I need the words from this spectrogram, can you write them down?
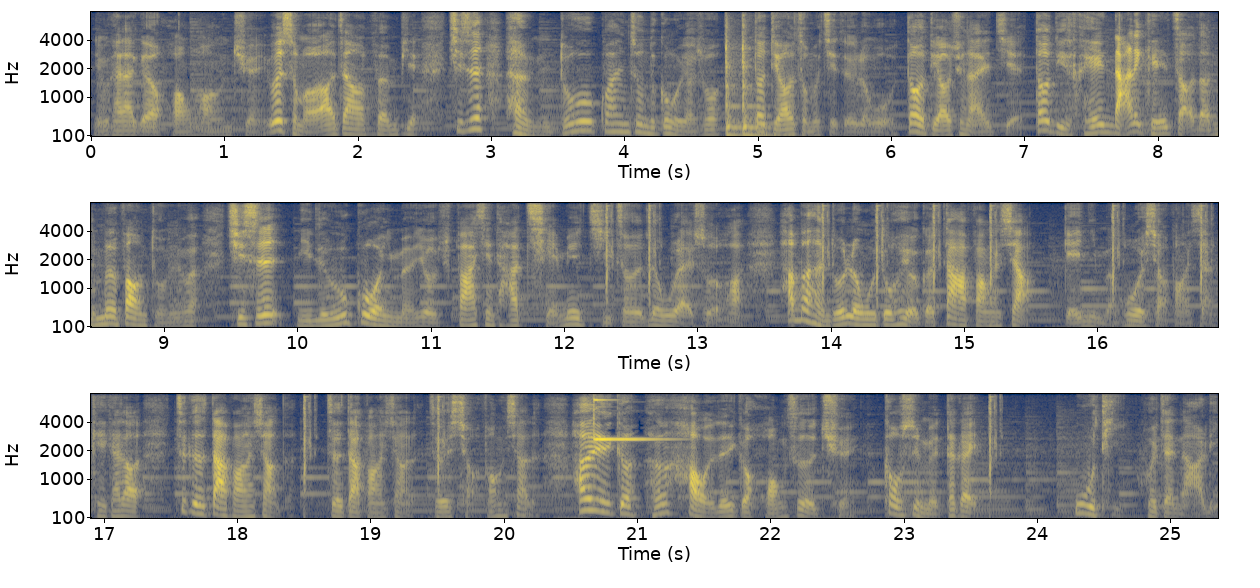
你们看那个黄黄圈，为什么要这样分辨？其实很多观众都跟我讲说，到底要怎么解这个任务？到底要去哪里解？到底可以哪里可以找到？能不能放图？你们其实你如果你们有发现它前面几周的任务来说的话，他们很多任务都会有个大方向给你们，或者小方向。可以看到这个是大方向的。这是大方向的，这是小方向的，还有一个很好的一个黄色的圈，告诉你们大概物体会在哪里。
